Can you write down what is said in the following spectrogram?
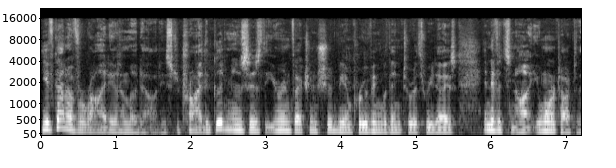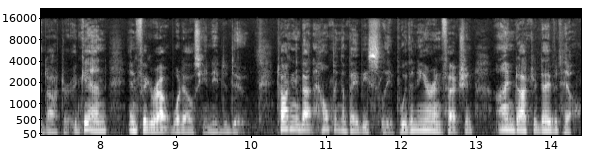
you've got a variety of modalities to try. The good news is that your infection should be improving within two or three days. And if it's not, you want to talk to the doctor again and figure out what else you need to do. Talking about helping a baby sleep with an ear infection, I'm Dr. David Hill.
